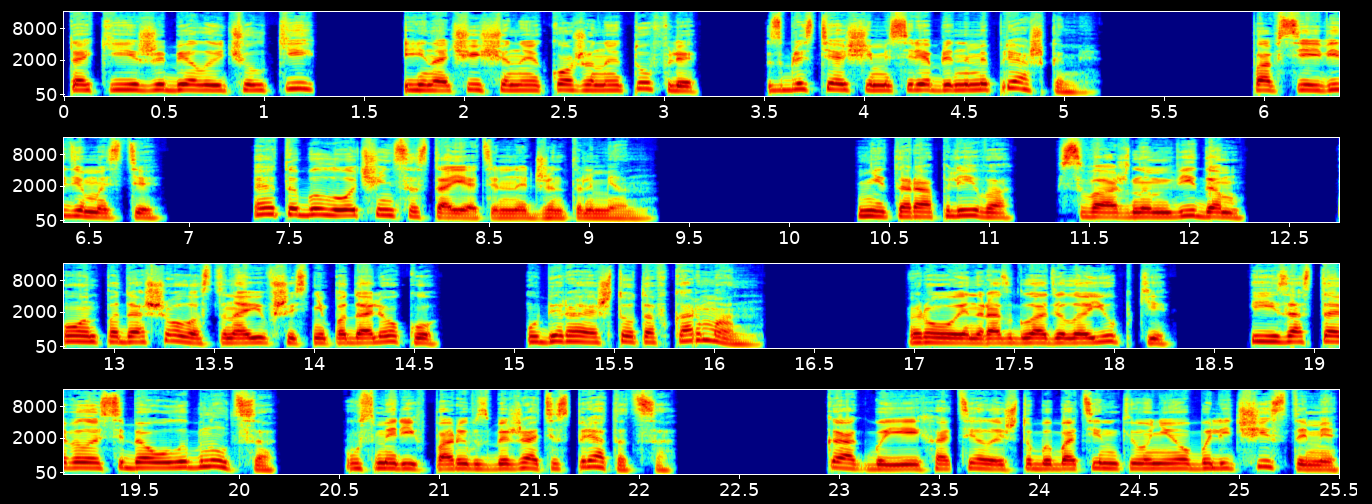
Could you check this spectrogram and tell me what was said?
такие же белые чулки и начищенные кожаные туфли с блестящими серебряными пряжками. По всей видимости, это был очень состоятельный джентльмен. Неторопливо, с важным видом, он подошел, остановившись неподалеку, убирая что-то в карман. Роуэн разгладила юбки и заставила себя улыбнуться, усмирив порыв сбежать и спрятаться. Как бы ей хотелось, чтобы ботинки у нее были чистыми,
